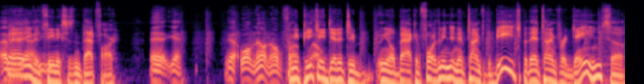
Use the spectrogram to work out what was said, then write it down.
I mean, Eh, yeah, even you- Phoenix isn't that far. Uh, yeah, yeah. Well, no, no. I mean, PK well, did it to you know back and forth. I mean, didn't have time for the beach, but they had time for a game. So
